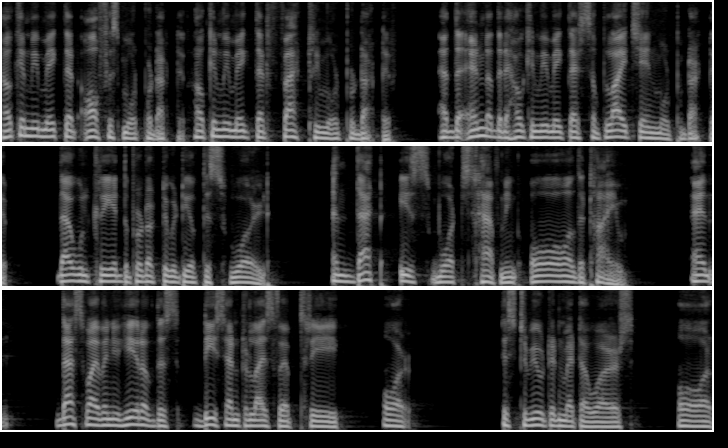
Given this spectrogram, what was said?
How can we make that office more productive? How can we make that factory more productive? At the end of the day, how can we make that supply chain more productive? That will create the productivity of this world. And that is what's happening all the time. And that's why when you hear of this decentralized Web3 or distributed metaverse or,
